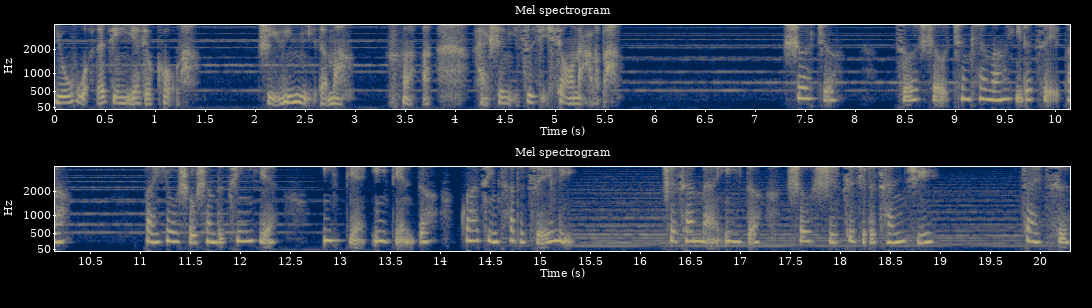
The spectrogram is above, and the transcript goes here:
有我的精液就够了，至于你的嘛，哈哈，还是你自己笑纳了吧。”说着，左手撑开王宇的嘴巴，把右手上的精液。一点一点的刮进他的嘴里，这才满意的收拾自己的残局，再次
